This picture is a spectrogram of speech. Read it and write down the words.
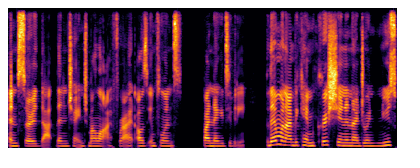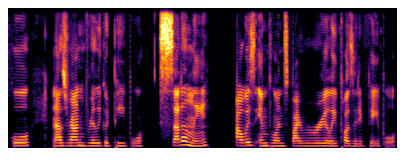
And so that then changed my life, right? I was influenced by negativity. But then when I became a Christian and I joined a new school and I was around really good people, suddenly I was influenced by really positive people.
